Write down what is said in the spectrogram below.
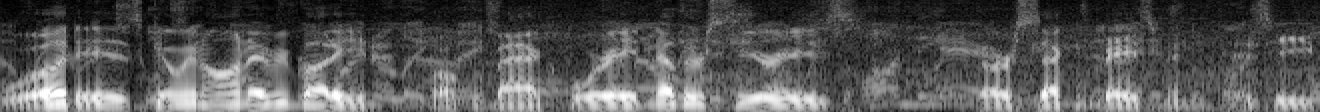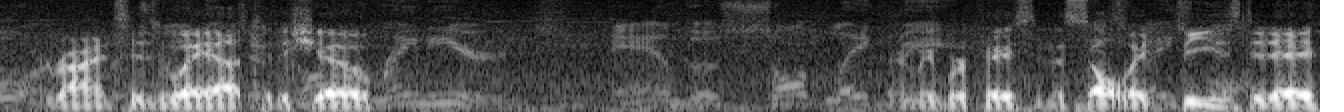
What is going on, everybody? Welcome back for another series with our second baseman as he grinds his way out to the show. Currently, we're facing the Salt Lake Bees today.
